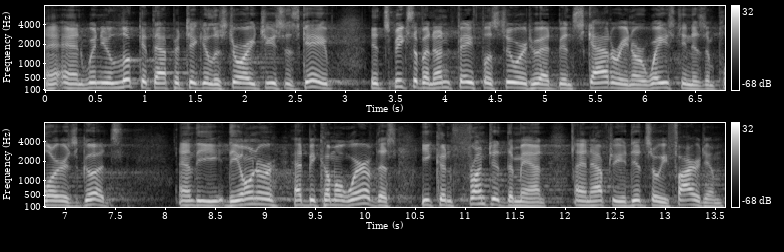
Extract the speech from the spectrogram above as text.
And, and when you look at that particular story Jesus gave, it speaks of an unfaithful steward who had been scattering or wasting his employer's goods. And the, the owner had become aware of this. He confronted the man, and after he did so, he fired him.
